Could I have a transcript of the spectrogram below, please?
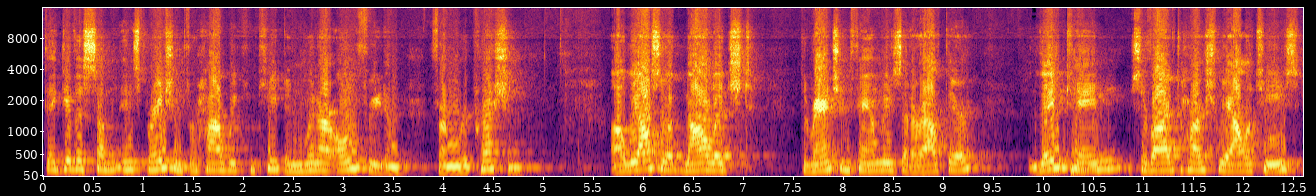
they give us some inspiration for how we can keep and win our own freedom from repression. Uh, we also acknowledged the ranching families that are out there. They came, survived harsh realities,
